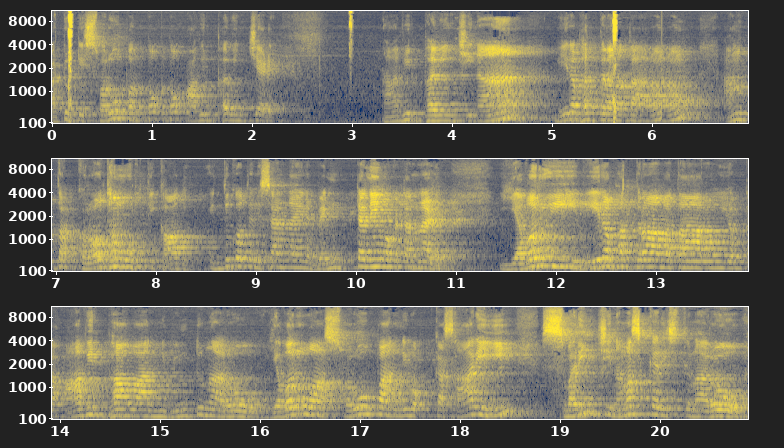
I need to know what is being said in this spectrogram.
అటువంటి స్వరూపంతో ఆవిర్భవించాడు. ఆవిర్భవించిన వీరభద్రావతారం అంత క్రోధమూర్తి కాదు. ఎందుకో తెలుసా ఆయన వెంటనే ఒకటి అన్నాడు ఎవరు ఈ వీరభద్రావతారం యొక్క ఆవిర్భావాన్ని వింటున్నారో ఎవరు ఆ స్వరూపాన్ని ఒక్కసారి స్మరించి నమస్కరిస్తున్నారో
